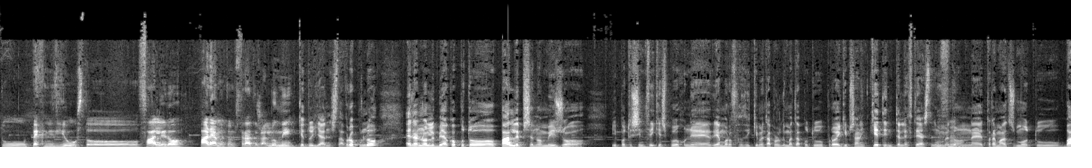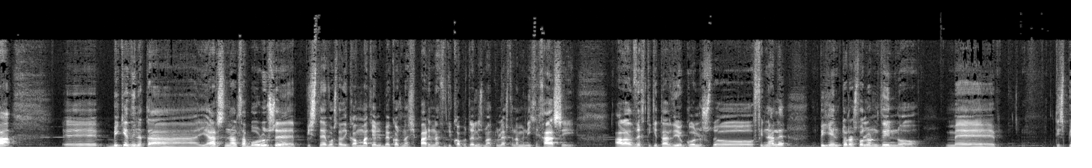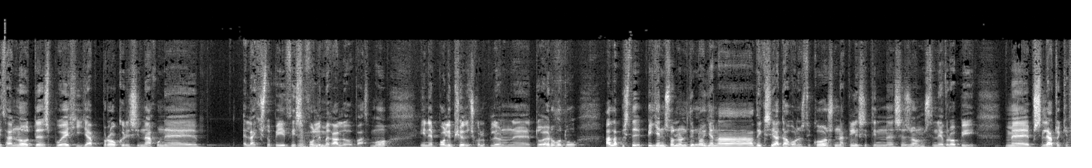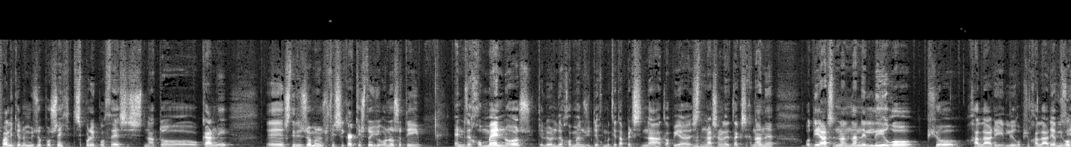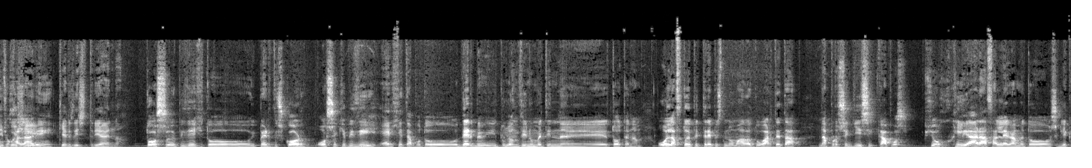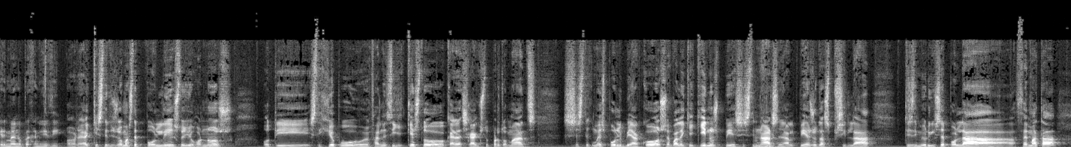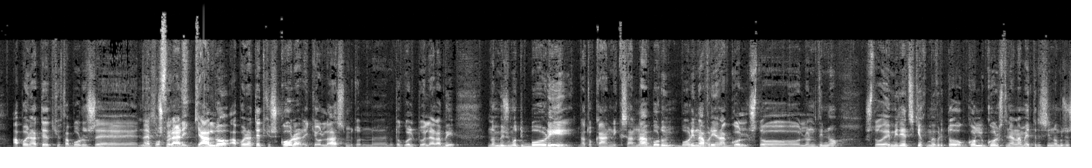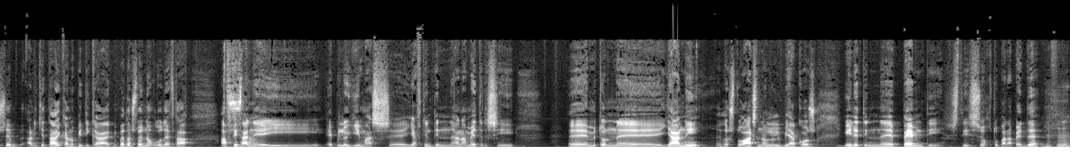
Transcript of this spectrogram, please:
του παιχνιδιού στο Φάληρο, παρέα με τον Στράτο Ζαλούμι. Και τον Γιάννη Σταυρόπουλο. Έναν Ολυμπιακό που το πάλεψε νομίζω υπό τις συνθήκες που έχουν διαμορφωθεί και με τα προβλήματα που του προέκυψαν και την τελευταία στιγμή με τον ε, τραυματισμό του Μπα. Ε, μπήκε δυνατά η Arsenal. Θα μπορούσε, πιστεύω, στα δικά μου μάτια ο Ολυμπιακός να έχει πάρει ένα θετικό αποτέλεσμα, τουλάχιστον να μην είχε χάσει, αλλά δέχτηκε τα δύο γκολ στο φινάλε. Πηγαίνει τώρα στο Λονδίνο με τις πιθανότητες που έχει για πρόκριση να έχουν ελαχιστοποιηθεί σε πολύ μεγάλο βαθμό. Είναι πολύ πιο δύσκολο πλέον ε, το έργο του, αλλά πιστε... πηγαίνει στο Λονδίνο για να δείξει ανταγωνιστικός, να κλείσει την ε, σεζόν στην Ευρώπη με ψηλά το κεφάλι και νομίζω πως έχει τις προϋποθέσεις να το κάνει. Ε, στηριζόμενος φυσικά και στο γεγονός ότι ενδεχομένως, και λέω ενδεχομένως γιατί έχουμε και τα περσινά τα οποία στην Arsenal δεν τα ξεχνάνε, ότι η Arsenal να είναι λίγο πιο χαλαρή. Λίγο πιο χαλαρή από τη Λίγο στιγμή πιο που έχει χαλαρή. κερδίσει 3-1. Τόσο επειδή έχει το υπέρ της σκορ, όσο και επειδή έρχεται από το ντέρμπι του Λονδίνου με την ε, Tottenham. Όλο αυτό επιτρέπει στην ομάδα του Αρτέτα να προσεγγίσει κάπως πιο χλιαρά, θα λέγαμε, το συγκεκριμένο παιχνίδι. Ωραία και στηριζόμαστε πολύ στο γεγονός ότι στοιχείο που εμφανίστηκε και στο Καρασιάκη στο πρώτο μάτς σε στιγμές που ο Ολυμπιακός έβαλε και εκείνος πίεση στην Arsenal πιέζοντας ψηλά, της δημιούργησε πολλά θέματα. Από ένα τέτοιο θα μπορούσε να έχεις υποφέρει. σκοράρει κι άλλο. Από ένα τέτοιο σκόραρε κιόλας με τον, με τον γκολ του Ελαραμπή. Νομίζουμε ότι μπορεί να το κάνει ξανά. Μπορεί, μπορεί να βρει ένα γκολ στο Λονδίνο, στο Emirates και έχουμε βρει το γκολ γκολ στην αναμέτρηση νομίζω σε αρκετά ικανοποιητικά επίπεδα στο 1,87. Αυτή θα είναι η επιλογή μας ε, για αυτήν την αναμέτρηση ε, με τον ε, Γιάννη, εδώ στο Arsenal Ολυμπιακός, είναι την ε, Πέμπτη στις 8 παρα 5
